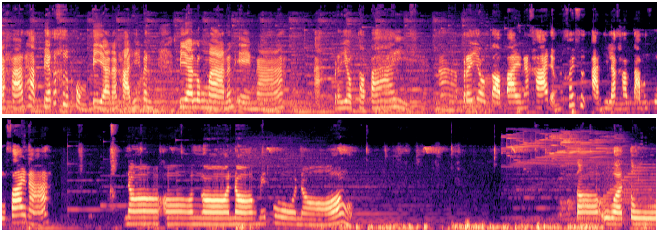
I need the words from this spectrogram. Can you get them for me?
นะคะ ถักเปียก็คือผมเปียนะคะ ที่เป็นเปียลงมานั่นเองนะอะประโยคต่อไปอ่าประโยคต่อไปนะคะ เดี๋ยวค่อยฝึกอ่านทีละคำตามคุณครูฝ้ายนะนอองอนองไม่โทรน้องตออัวตัว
